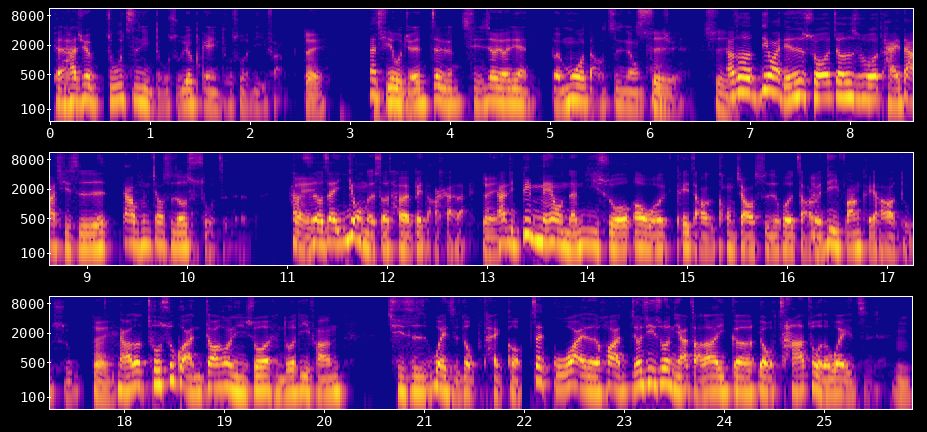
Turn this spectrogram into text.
可是他却阻止你读书，又不给你读书的地方。对，那其实我觉得这个其实就有点本末倒置那种感觉。是，是。然后另外一点是说，就是说台大其实大部分教室都是锁着的，它只有在用的时候才会被打开来。对，然后你并没有能力说，哦，我可以找个空教室，或者找个地方可以好好读书。对，然后图书馆，包括你说很多地方。其实位置都不太够，在国外的话，尤其说你要找到一个有插座的位置，嗯，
